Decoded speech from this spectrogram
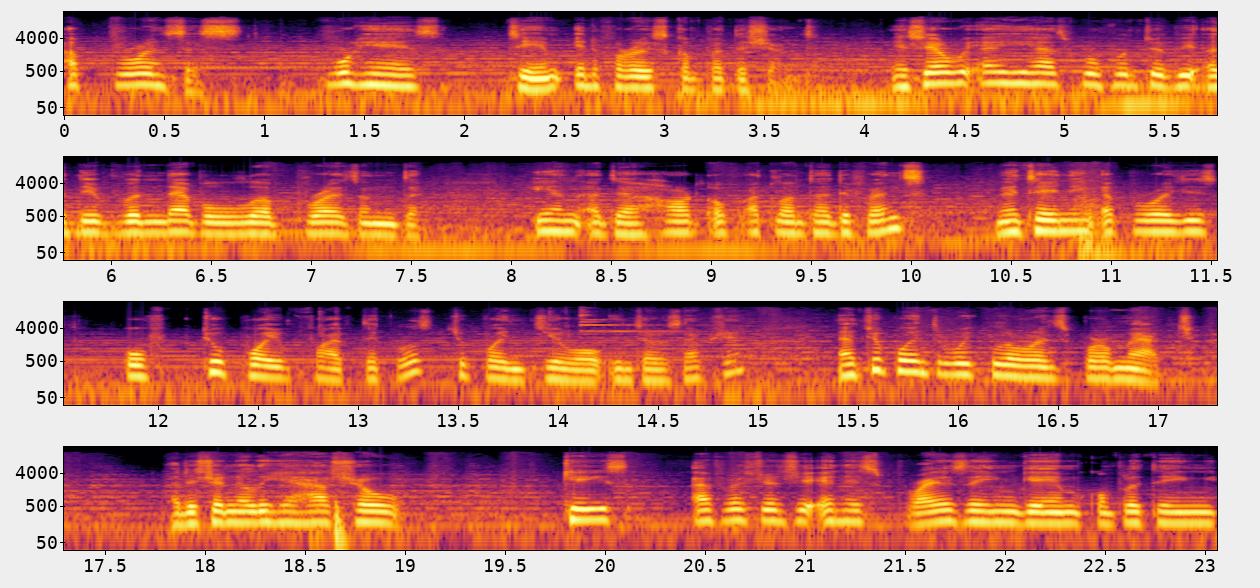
appearances for his team in various competitions. In Serie A, he has proven to be a dependable presence in the heart of Atlanta defense, maintaining averages of 2.5 tackles, 2.0 interception, and 2.3 clearance per match. Additionally, he has shown case efficiency in his passing game, completing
